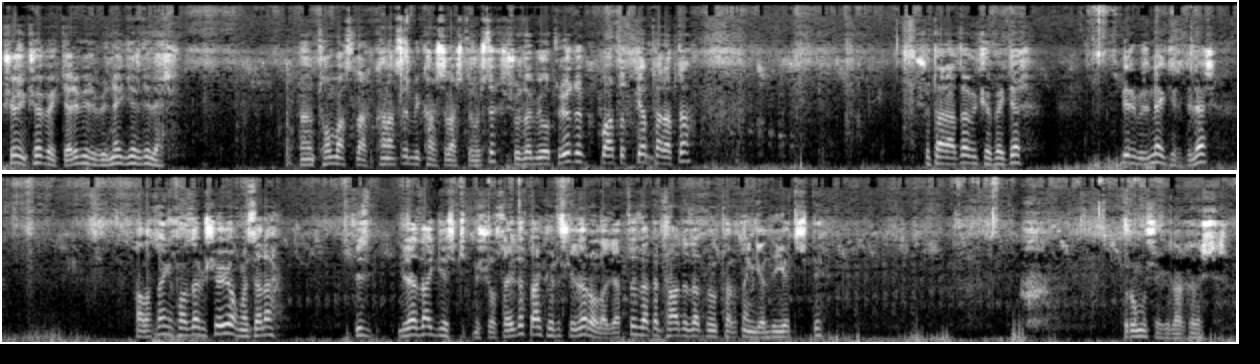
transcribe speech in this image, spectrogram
Köyün köpekleri birbirine girdiler. Yani Thomas'la Kanas'ı bir karşılaştırmıştık. Şurada bir oturuyordu. Baktık yan tarafta şu tarafta bir köpekler birbirine girdiler. Allah'tan ki fazla bir şey yok. Mesela biz biraz daha geç gitmiş olsaydık daha kötü şeyler olacaktı. Zaten ta zaten o taraftan geldi yetişti. Durum bu şekilde arkadaşlar.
